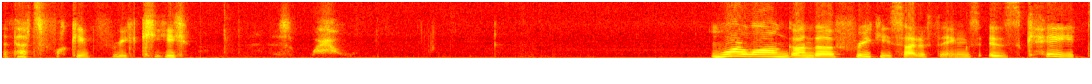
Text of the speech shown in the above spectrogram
And that's fucking freaky. Just, wow. More along on the freaky side of things is Kate.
